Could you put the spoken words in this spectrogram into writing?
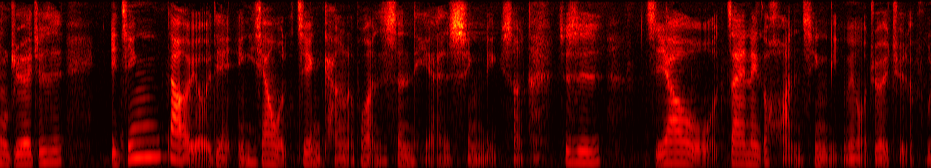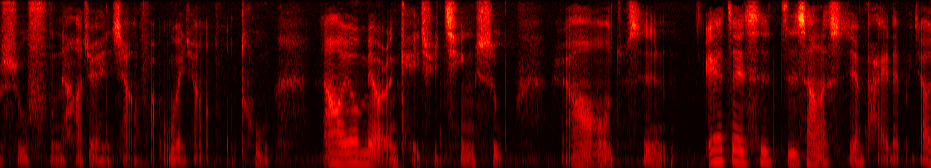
我觉得就是已经到有一点影响我的健康了，不管是身体还是心理上。就是只要我在那个环境里面，我就会觉得不舒服，然后就很想反胃、想呕吐，然后又没有人可以去倾诉，然后就是。因为这次咨商的时间排的比较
